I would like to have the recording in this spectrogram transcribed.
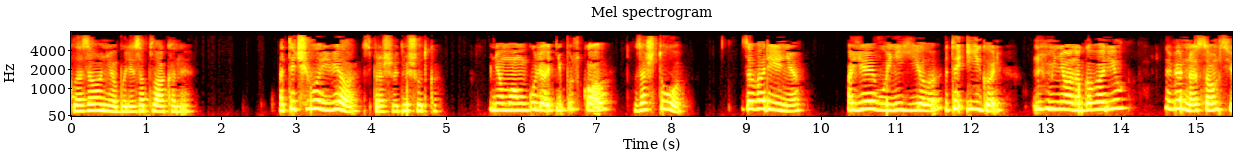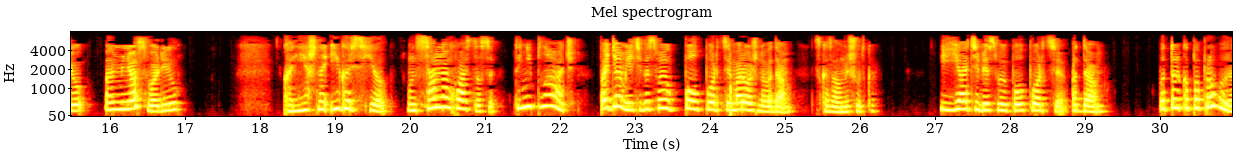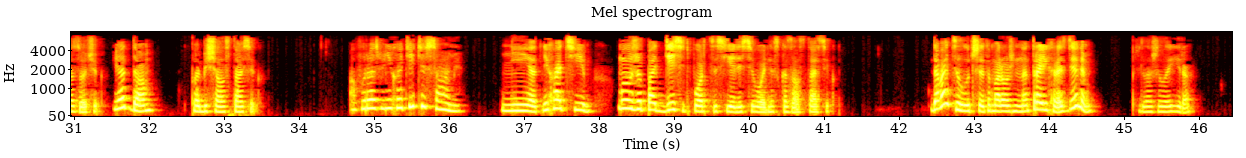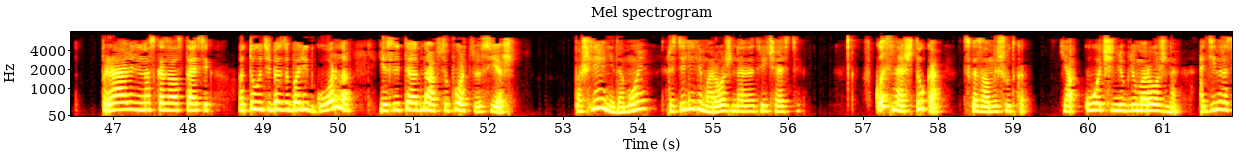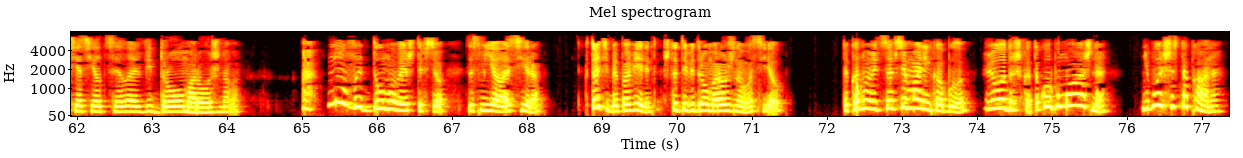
Глаза у нее были заплаканы. «А ты чего ревела?» — спрашивает Мишутка. «Меня мама гулять не пускала». «За что?» «За варенье», а я его и не ела. Это Игорь. Меня она говорил. Наверное, сам съел. А меня свалил. Конечно, Игорь съел. Он сам нам хвастался. Ты не плачь. Пойдем, я тебе свою полпорции мороженого дам, сказал Мишутка. И я тебе свою полпорцию отдам. Вот только попробуй разочек и отдам, пообещал Стасик. А вы разве не хотите сами? Нет, не хотим. Мы уже по десять порций съели сегодня, сказал Стасик. Давайте лучше это мороженое на троих разделим, предложила Ира. Правильно, сказал Стасик, а то у тебя заболит горло, если ты одна всю порцию съешь. Пошли они домой, разделили мороженое на три части. Вкусная штука, сказал Мишутка. Я очень люблю мороженое. Один раз я съел целое ведро мороженого. А, ну выдумываешь ты все, — засмеялась Ира. «Кто тебе поверит, что ты ведро мороженого съел?» «Так оно ведь совсем маленькое было, ведрышко, такое бумажное, не больше стакана».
